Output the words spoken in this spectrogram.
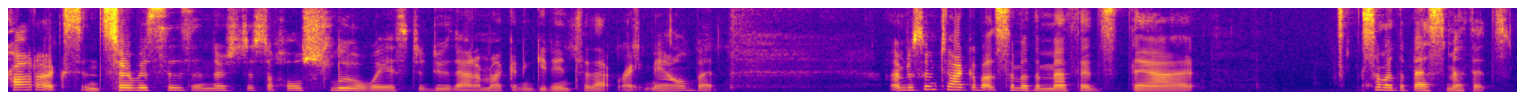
products and services. And there's just a whole slew of ways to do that. I'm not going to get into that right now, but I'm just going to talk about some of the methods that, some of the best methods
